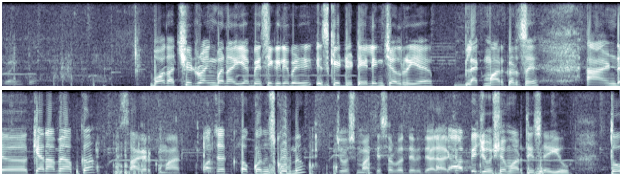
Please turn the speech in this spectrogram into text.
ड्राइंग को। बहुत अच्छी ड्राइंग बनाई है। बेसिकली इसकी डिटेलिंग चल रही है ब्लैक मार्कर से। एंड uh, क्या नाम है आपका? सागर कुमार। कौन से कौन से स्कूल में जोश मारती सर्वोदय विद्यालय आप भी जोश मारती से ही। हो तो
